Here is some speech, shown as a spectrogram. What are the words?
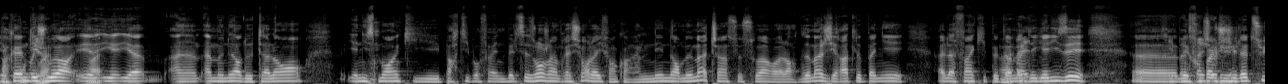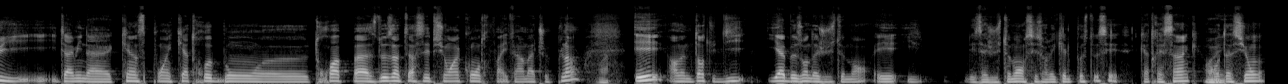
y a quand même contre, des joueurs, il y a- Ouais. il y a, il y a un, un meneur de talent, Yanis Morin qui est parti pour faire une belle saison, j'ai l'impression. Là, il fait encore un énorme match hein, ce soir. Alors dommage, il rate le panier à la fin qui peut Ouais. permettre Ouais. d'égaliser. Euh, mais il faut très pas le juger là-dessus. Il, il termine à 15 points, 4 rebonds, euh, 3 passes, 2 interceptions, 1 contre. Enfin, il fait un match plein. Ouais. Et en même temps, tu te dis, il y a besoin d'ajustements. Et il- les ajustements, on sait sur lesquels poste c'est. 4 et 5, Ouais. rotation.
